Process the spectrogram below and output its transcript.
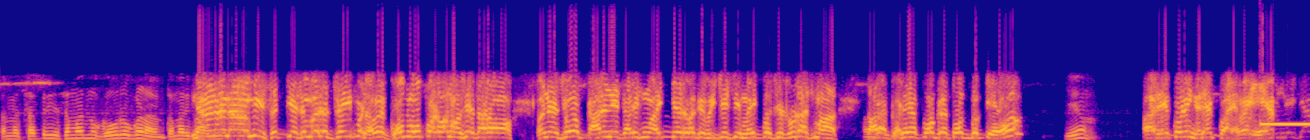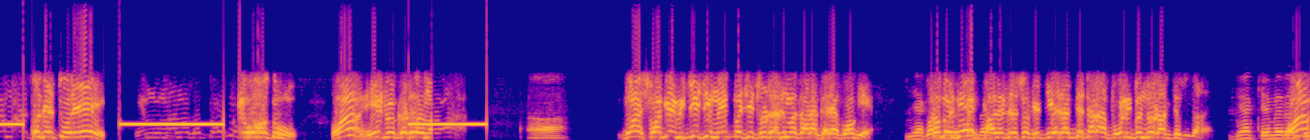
તમે ક્ષત્રિય સમાજનું ગૌરવ ગણાવ તમારી ના ના ના અમે સત્ય સમાજ જ થઈ પણ હવે ગોબો પડવાનો છે તારો. અને જો કાલની તારીખમાં અગિયાર વાગે વિજયસિંહ મહિક પછી સુરતમાં તારા ઘરે પોગે તો જ બકે હો. એમ? આ રેકોર્ડિંગ રેક ભાઈ હવે એમ માણસો દે તું રે. તો કેવો હતું હો એક વખત હા. દસ વાગે વિજયસિંહ મહિક પછી સુરતમાં તારા ઘરે પોગે. બરોબર છે? કાલે દેશો કે તે રાખજે તારા પોલીસ બંધો રાખજે તું તારા. ત્યાં કેમેરા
